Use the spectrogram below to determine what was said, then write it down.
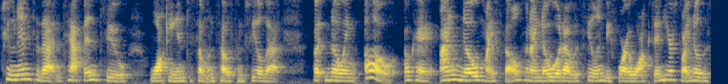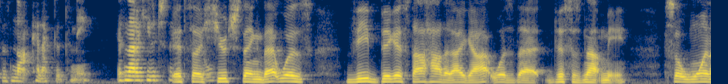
tune into that and tap into walking into someone's house and feel that. But knowing, oh, okay, I know myself and I know what I was feeling before I walked in here, so I know this is not connected to me. Isn't that a huge thing? It's a huge thing. That was the biggest aha that I got was that this is not me. So when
